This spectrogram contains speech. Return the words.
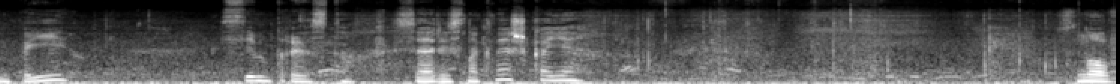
МПІ 7300. Сервісна книжка є. Знов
